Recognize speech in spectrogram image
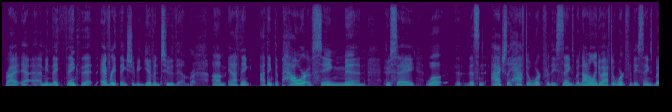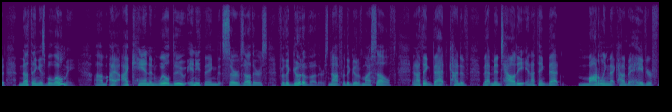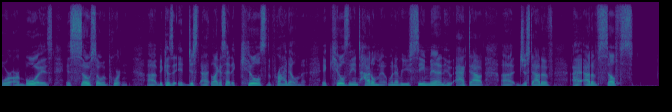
Right. I mean, they think that everything should be given to them. Right. Um, and I think I think the power of seeing men who say, "Well, this I actually have to work for these things, but not only do I have to work for these things, but nothing is below me." Um, I, I can and will do anything that serves others for the good of others, not for the good of myself. And I think that kind of that mentality, and I think that modeling that kind of behavior for our boys is so so important uh, because it just like i said it kills the pride element it kills the entitlement whenever you see men who act out uh, just out of out of self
